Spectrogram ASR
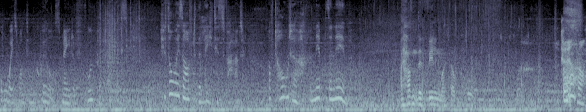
always wanting quills made of whooping feathers. She's always after the latest fad. I've told her, a nib's a nib. I haven't been feeling myself at all. Okay, well,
